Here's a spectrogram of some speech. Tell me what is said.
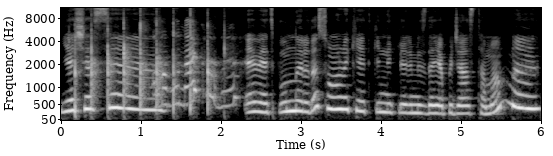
Yaşasın. Ama bu ne kadar? Evet, bunları da sonraki etkinliklerimizde yapacağız, tamam mı?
